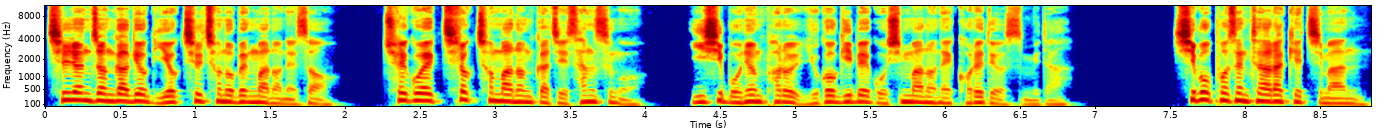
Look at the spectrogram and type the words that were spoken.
7년 전 가격 2억 7,500만 원에서 최고액 7억 1천만 원까지 상승 후 25년 8월 6억 250만 원에 거래되었습니다. 15% 하락했지만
